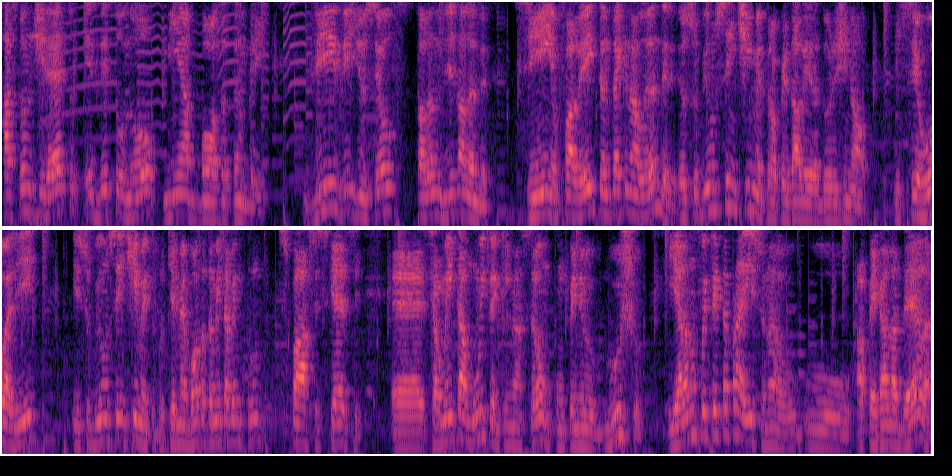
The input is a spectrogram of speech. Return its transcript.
raspando direto e detonou minha bota também. Vi vídeo seu falando disso na Lander. Sim, eu falei, tanto é que na Lander eu subi um centímetro a pedaleira do original. A gente cerrou ali, e subiu um centímetro, porque minha bota também estava indo para o espaço, esquece. É, se aumenta muito a inclinação com o pneu luxo, e ela não foi feita para isso, né? O, o, a pegada dela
